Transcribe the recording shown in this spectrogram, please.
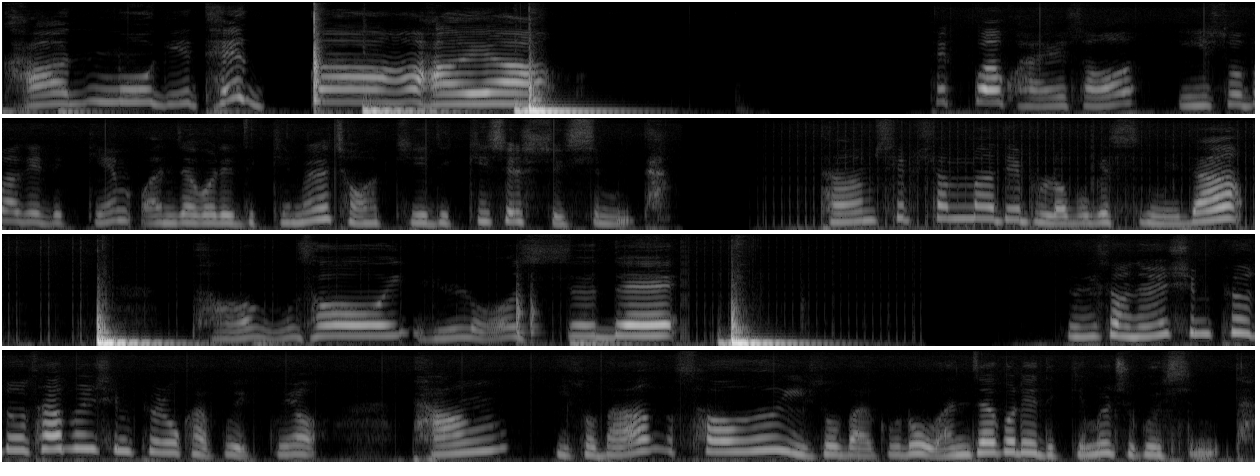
간목이 택가하야 택과 과에서 이 소박의 느낌, 완자거리 느낌을 정확히 느끼실 수 있습니다. 다음 13마디 불러보겠습니다. 방서 일러스되 여기서는 쉼표도 4분 쉼표로 가고 있고요. 방 이소박, 서의 이소박으로 완자거리 느낌을 주고 있습니다.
